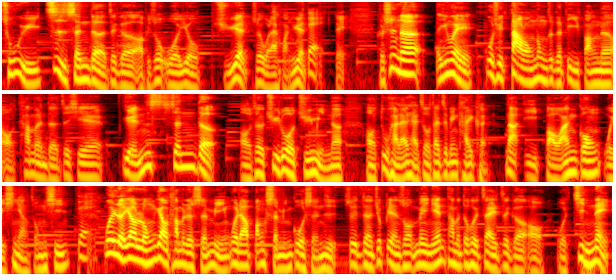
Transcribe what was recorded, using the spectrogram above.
出于自身的这个啊，比如说我有许愿，所以我来还愿。对对。可是呢，因为过去大龙洞这个地方呢，哦，他们的这些原生的哦这个聚落居民呢，哦渡海来台之后，在这边开垦，那以保安宫为信仰中心，对，为了要荣耀他们的神明，为了要帮神明过生日，所以呢就变成说，每年他们都会在这个哦我境内。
